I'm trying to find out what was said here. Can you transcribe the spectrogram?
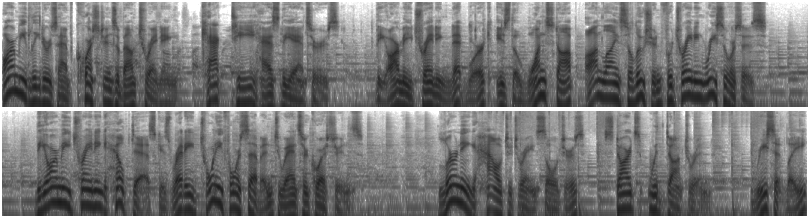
Army leaders have questions about training, CAC-T has the answers. The Army Training Network is the one-stop online solution for training resources. The Army Training Help Desk is ready 24-7 to answer questions. Learning how to train soldiers starts with doctrine. Recently,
